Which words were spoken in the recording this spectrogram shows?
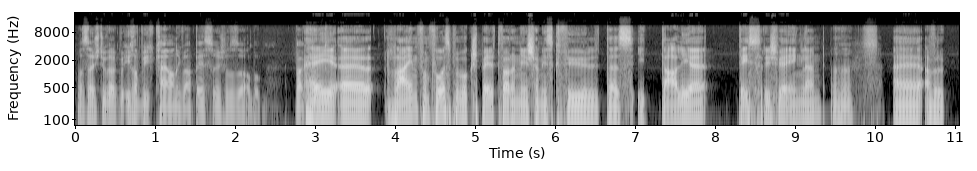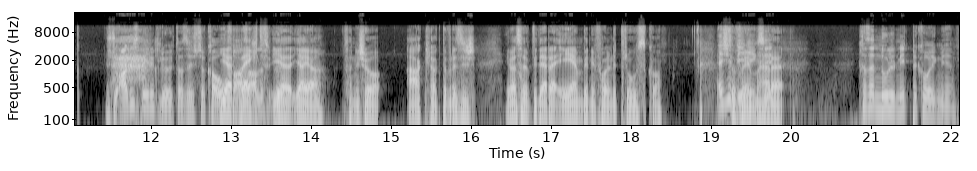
Was sagst du? Ich habe wirklich keine Ahnung, wer besser ist oder so, aber? Hey, äh, rein vom Fußball, wo gespielt worden ist, habe ich das Gefühl, dass Italien besser ist wie England. Aha. Äh, aber Hast du alle Spiele geschaut? Das ist so ja, recht, ja, geschaut? ja, ja, das habe ich schon angeschaut. Aber es ist, ich weiß nicht, bei dieser EM bin ich voll nicht rausgekommen. Es ist So ja von her, Ich habe es auch null mitbekommen irgendwie.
